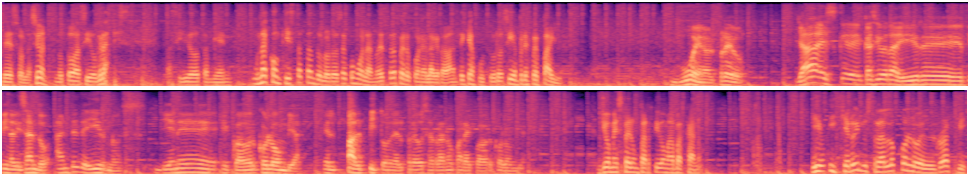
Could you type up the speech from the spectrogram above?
desolación. No todo ha sido gratis. Ha sido también una conquista tan dolorosa como la nuestra, pero con el agravante que a futuro siempre fue paila. Bueno, Alfredo, ya es que casi hora de ir eh, finalizando. Antes de irnos, viene Ecuador-Colombia. El pálpito de Alfredo Serrano para Ecuador-Colombia. Yo me espero un partido más bacano. Y, quiero ilustrarlo con lo del rugby.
